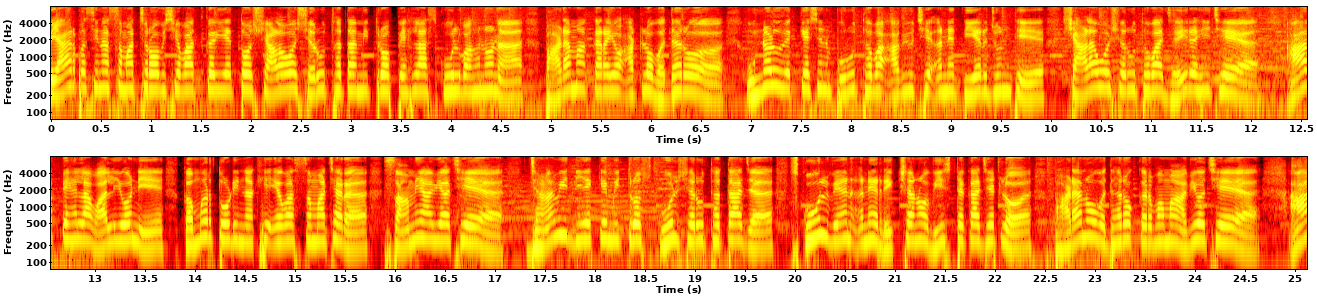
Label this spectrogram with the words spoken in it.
ત્યાર પછીના સમાચારો વિશે વાત કરીએ તો શાળાઓ શરૂ થતા મિત્રો પહેલા સ્કૂલ વાહનોના ભાડામાં કરાયો આટલો વધારો. ઉનાળુ વેકેશન પૂરું થવા આવ્યું છે અને તેર જૂનથી શાળાઓ શરૂ થવા જઈ રહી છે. આ પહેલા વાલીઓને કમર તોડી નાખે એવા સમાચાર સામે આવ્યા છે. જણાવી દઈએ કે મિત્રો સ્કૂલ શરૂ થતાં જ સ્કૂલ વેન અને રિક્ષાનો વીસ ટકા જેટલો ભાડાનો વધારો કરવામાં આવ્યો છે. આ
